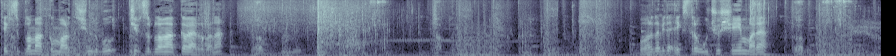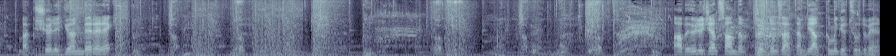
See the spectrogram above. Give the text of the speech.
tek zıplama hakkım vardı. Şimdi bu çift zıplama hakkı verdi bana. Bu arada bir de ekstra uçuş şeyim var ha. Bak şöyle yön vererek Abi öleceğim sandım. Öldüm zaten. Bir hakkımı götürdü benim.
